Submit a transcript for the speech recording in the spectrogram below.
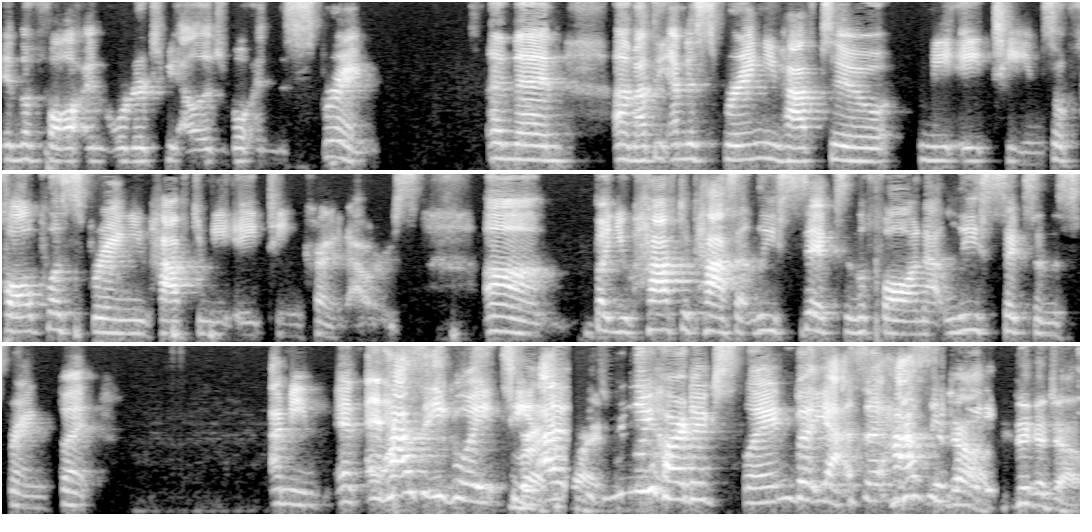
in the fall in order to be eligible in the spring. And then um, at the end of spring, you have to meet 18. So fall plus spring, you have to meet 18 credit hours. Um, but you have to pass at least six in the fall and at least six in the spring. But I mean, it, it has to equal 18. Right, I, right. It's really hard to explain, but yeah, so it has to. Good job. Good, good job.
